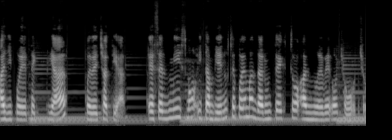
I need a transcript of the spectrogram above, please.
Allí puede textear, puede chatear es el mismo y también usted puede mandar un texto al 988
